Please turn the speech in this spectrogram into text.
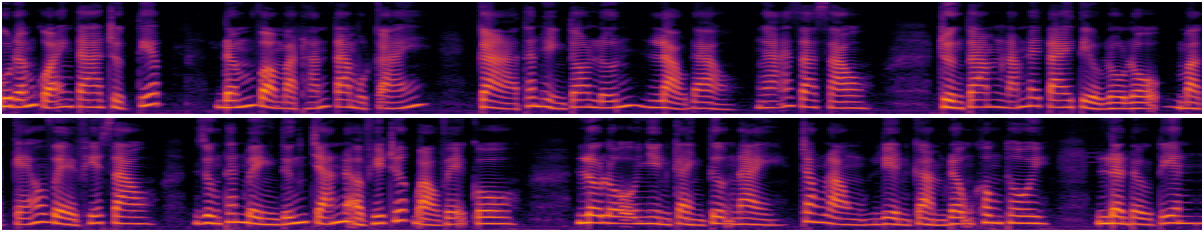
Cú đấm của anh ta trực tiếp đấm vào mặt hắn ta một cái. Cả thân hình to lớn lảo đảo ngã ra sau. Trường Tam nắm lấy tay tiểu lộ lộ mà kéo về phía sau, dùng thân mình đứng chắn ở phía trước bảo vệ cô. Lộ lộ nhìn cảnh tượng này, trong lòng liền cảm động không thôi. Lần đầu tiên,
